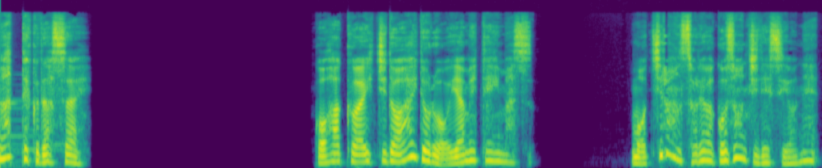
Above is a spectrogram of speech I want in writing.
待ってください。琥珀は一度アイドルを辞めています。もちろんそれはご存知ですよね。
